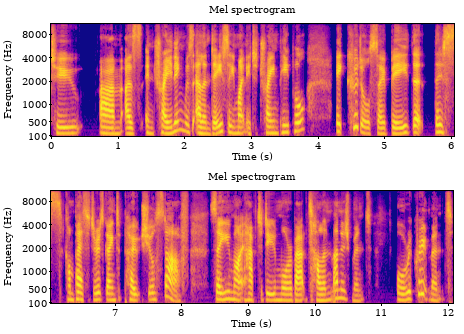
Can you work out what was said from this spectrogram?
to um, as in training was L&D, so you might need to train people. It could also be that this competitor is going to poach your staff. So you might have to do more about talent management or recruitment.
